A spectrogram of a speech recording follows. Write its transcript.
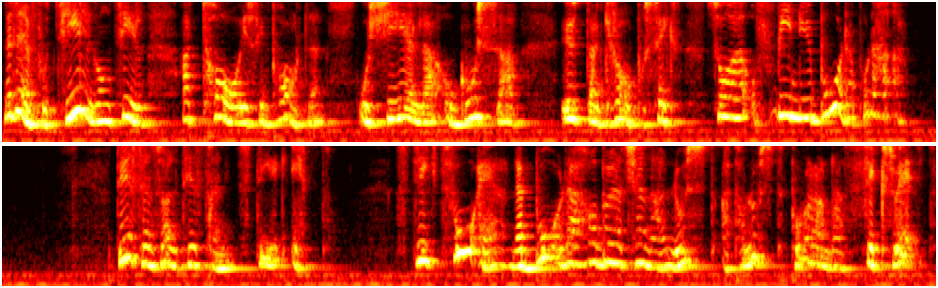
När den får tillgång till att ta i sin partner och kela och gossa utan krav på sex så vinner ju båda på det här. Det är sensualitetsträning steg ett. Steg två är när båda har börjat känna lust, att ha lust på varandra sexuellt.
